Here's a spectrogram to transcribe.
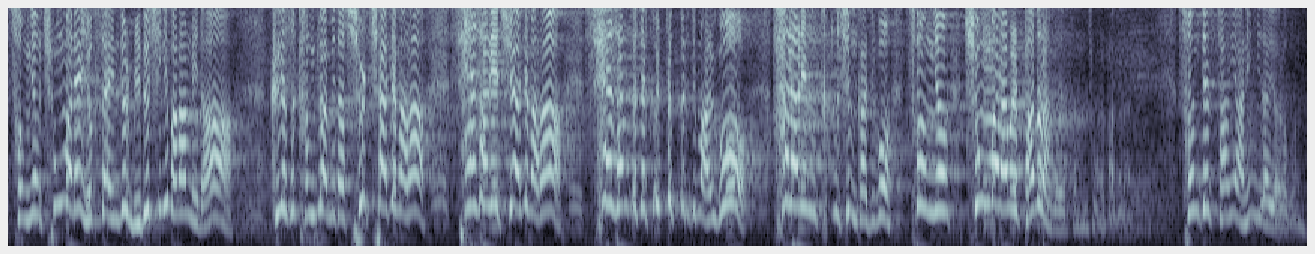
성령 충만의 역사인 줄 믿으시기 바랍니다. 그래서 강조합니다. 술 취하지 마라. 세상에 취하지 마라. 세상 것에 껄떡거리지 말고 하나님 관심 가지고 성령 충만함을 받으라. 그래서 성령 충만을 받으라. 선택사항이 아닙니다 여러분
